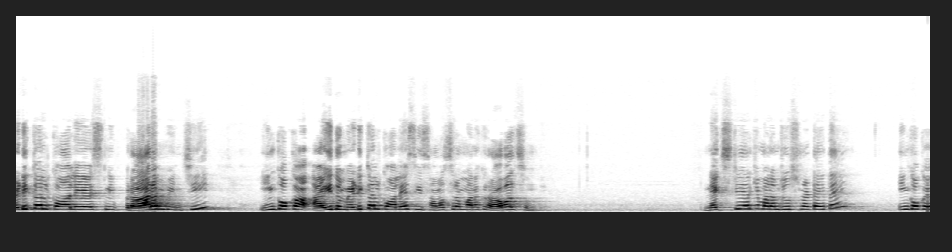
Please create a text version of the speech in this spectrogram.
మెడికల్ కాలేజెస్ని ప్రారంభించి ఇంకొక ఐదు మెడికల్ కాలేజ్ ఈ సంవత్సరం మనకు రావాల్సి ఉంది. నెక్స్ట్ ఇయర్కి మనం చూసినట్టయితే ఇంకొక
